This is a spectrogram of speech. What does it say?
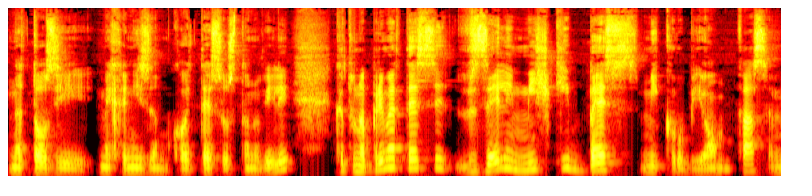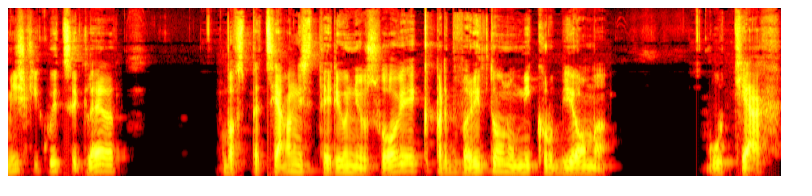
на този механизъм, който те са установили. Като, например, те са взели мишки без микробиом. Това са мишки, които се гледат в специални стерилни условия, предварително микробиома от тях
